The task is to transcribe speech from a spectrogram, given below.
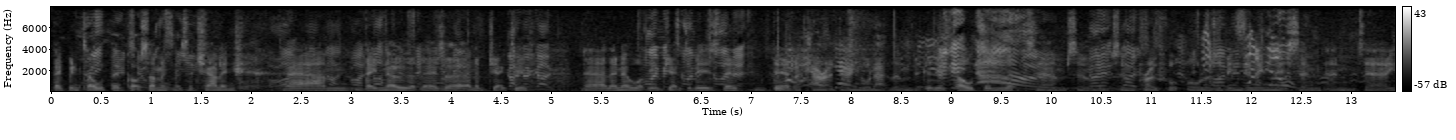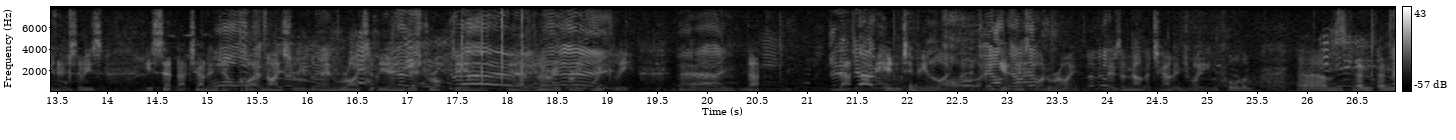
they've been told they've got something that's a challenge. Um, they know that there's a, an objective. Uh, they know what the objective is. There's a bit of a carrot dangled at them because he's told them that um, some some pro footballers have been doing this, and, and uh, you know, so he's he set that challenge up quite nicely. But then right at the end, just dropped in uh, very very quickly um, that, that that hint, if you like, if they get this one right, there's another challenge waiting for them. Um, and, and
